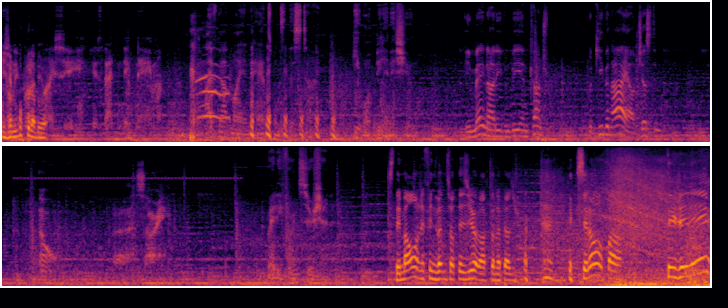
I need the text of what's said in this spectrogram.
Et j'aime beaucoup la BO. I see is that nickname? I've got my enhancements this time. He won't be an issue. He may not even be in country, but keep an eye out just in. Oh, uh, sorry. Ready for insertion. C'était marrant, j'ai fait une vanne sur tes yeux alors que t'en as perdu. Excellent ou pas T'es gêné?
